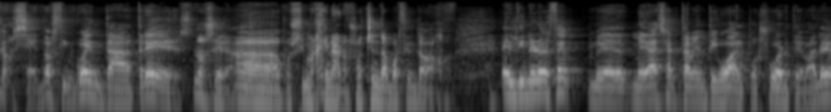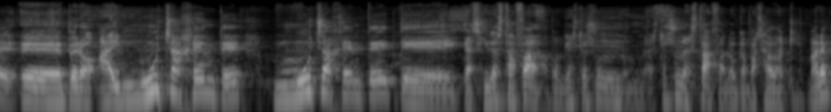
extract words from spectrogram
no sé, 2.50, 3, no sé, a, pues imaginaros, 80% abajo. El dinero este me, da exactamente igual, por suerte, ¿vale? Eh, pero hay mucha gente, mucha gente que, ha sido estafada, porque esto es, un, esto es una estafa lo que ha pasado aquí, ¿vale?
